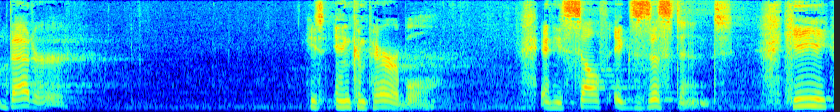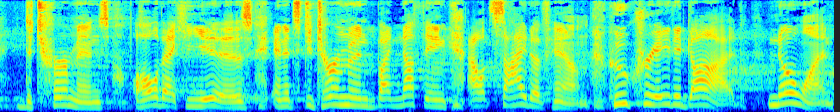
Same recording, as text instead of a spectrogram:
better. He's incomparable, and he's self existent. He determines all that He is, and it's determined by nothing outside of Him. Who created God? No one,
